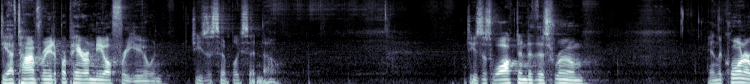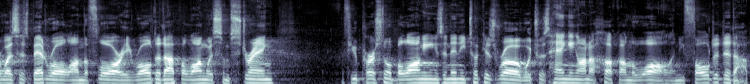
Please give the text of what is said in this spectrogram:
Do you have time for me to prepare a meal for you? And Jesus simply said no. Jesus walked into this room. In the corner was his bedroll on the floor. He rolled it up along with some string, a few personal belongings, and then he took his robe, which was hanging on a hook on the wall, and he folded it up.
